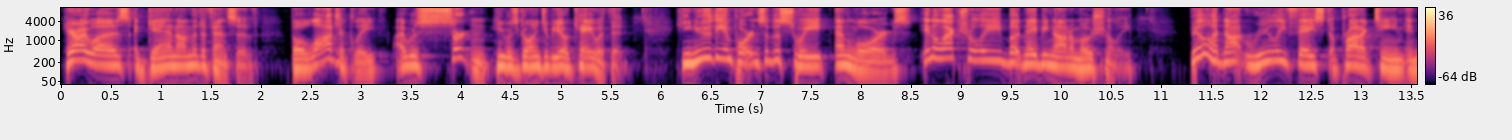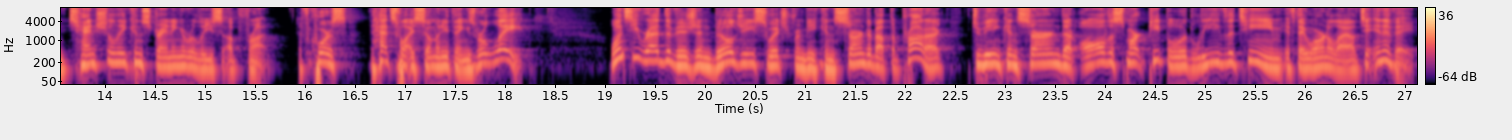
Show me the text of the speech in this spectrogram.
Here I was, again on the defensive, though logically, I was certain he was going to be okay with it. He knew the importance of the suite and Lorgs, intellectually, but maybe not emotionally. Bill had not really faced a product team intentionally constraining a release up front. Of course, that's why so many things were late. Once he read the vision, Bill G switched from being concerned about the product to being concerned that all the smart people would leave the team if they weren't allowed to innovate.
